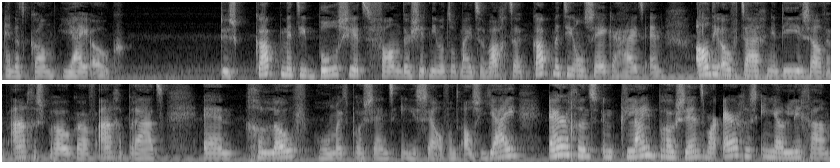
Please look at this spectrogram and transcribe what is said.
En dat kan jij ook. Dus kap met die bullshit van er zit niemand op mij te wachten. Kap met die onzekerheid en al die overtuigingen die je zelf hebt aangesproken of aangepraat. En geloof 100% in jezelf. Want als jij ergens een klein procent, maar ergens in jouw lichaam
